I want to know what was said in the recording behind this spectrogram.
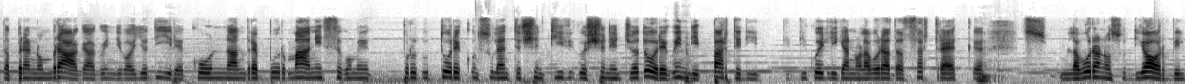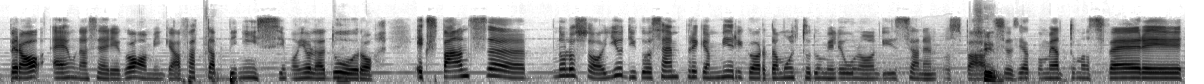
da Brennan Braga, quindi voglio dire, con Andrea Bormanis come produttore, consulente scientifico e sceneggiatore, quindi parte di, di, quelli che hanno lavorato a Star Trek mm. s- lavorano su The Orville, però è una serie comica, fatta benissimo, io l'adoro. Expanse non lo so, io dico sempre che a me ricorda molto 2001 di Sia nello spazio, sì. sia come atmosfere,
